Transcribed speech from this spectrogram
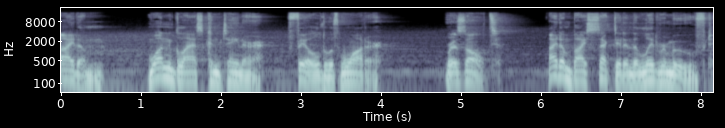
Item One glass container filled with water. Result Item bisected and the lid removed.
